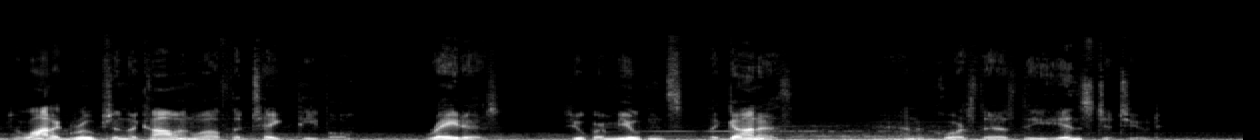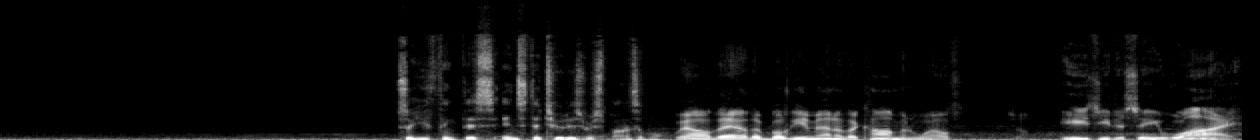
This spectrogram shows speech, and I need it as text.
There's a lot of groups in the Commonwealth that take people. Raiders, super mutants, the Gunners, and of course there's the Institute. So you think this institute is responsible? Well, they're the boogeymen of the Commonwealth. So easy to see why.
